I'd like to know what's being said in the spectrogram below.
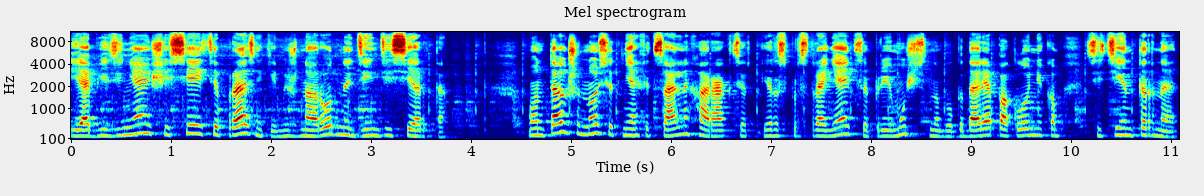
и объединяющий все эти праздники Международный день десерта. Он также носит неофициальный характер и распространяется преимущественно благодаря поклонникам сети интернет.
